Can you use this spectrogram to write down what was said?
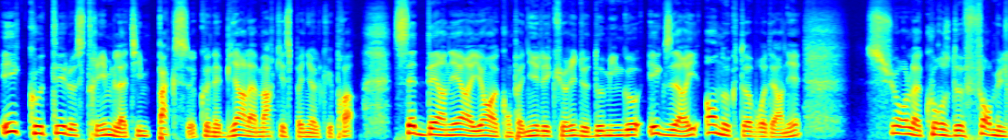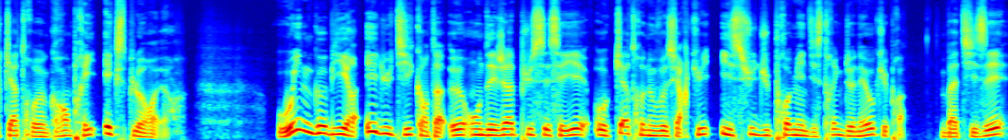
Et côté le stream, la team Pax connaît bien la marque espagnole Cupra, cette dernière ayant accompagné l'écurie de Domingo Exari en octobre dernier sur la course de Formule 4 Grand Prix Explorer. Wingobir et Lutti, quant à eux, ont déjà pu s'essayer aux quatre nouveaux circuits issus du premier district de Neo Cupra, baptisé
